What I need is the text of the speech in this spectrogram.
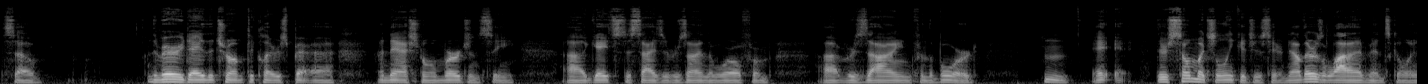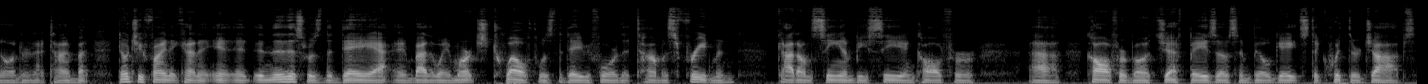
So the very day that Trump declares uh, a national emergency, uh, Gates decides to resign the world from uh, resign from the board. Hmm. It, it, there's so much linkages here. Now there's a lot of events going on during that time, but don't you find it kind of? And this was the day. And by the way, March 12th was the day before that Thomas Friedman got on CNBC and called for uh, called for both Jeff Bezos and Bill Gates to quit their jobs.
